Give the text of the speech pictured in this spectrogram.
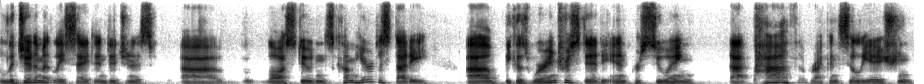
legitimately say to Indigenous uh, law students, "Come here to study," uh, because we're interested in pursuing that path of reconciliation.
